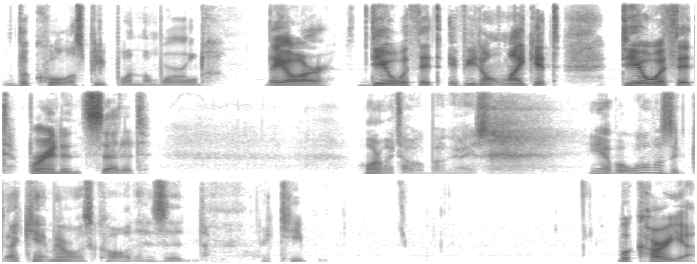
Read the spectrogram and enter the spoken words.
the coolest people in the world. They are. Deal with it. If you don't like it, deal with it. Brandon said it. What am I talking about, guys? Yeah, but what was it? I can't remember what it's called. Is it? I keep. Whakaari.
